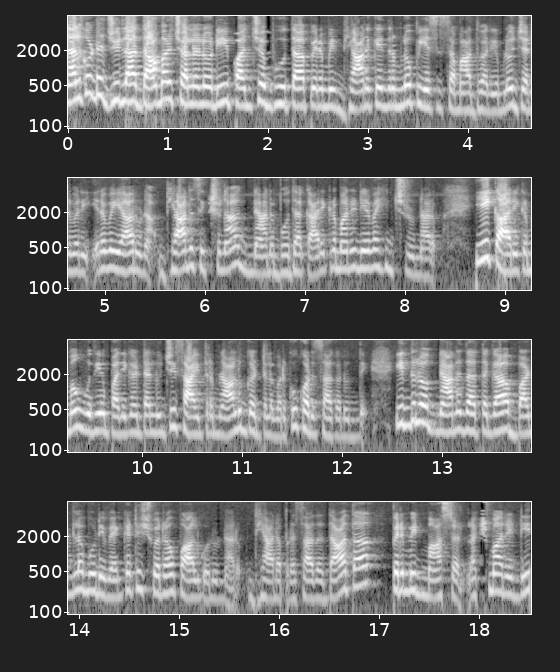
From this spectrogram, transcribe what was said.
నల్గొండ జిల్లా దామరచల్లలోని పంచభూత పిరమిడ్ ధ్యాన కేంద్రంలో పిఎస్ఎస్ ఆధ్వర్యంలో జనవరి ఇరవై ఆరున ధ్యాన శిక్షణ జ్ఞానబోధ కార్యక్రమాన్ని నిర్వహించనున్నారు. ఈ కార్యక్రమం ఉదయం పది గంటల నుంచి సాయంత్రం నాలుగు గంటల వరకు కొనసాగనుంది. ఇందులో జ్ఞానదాతగా బండ్లమూడి వెంకటేశ్వరరావు పాల్గొనున్నారు. ధ్యాన ప్రసాద దాత పిరమిడ్ మాస్టర్ లక్ష్మారెడ్డి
